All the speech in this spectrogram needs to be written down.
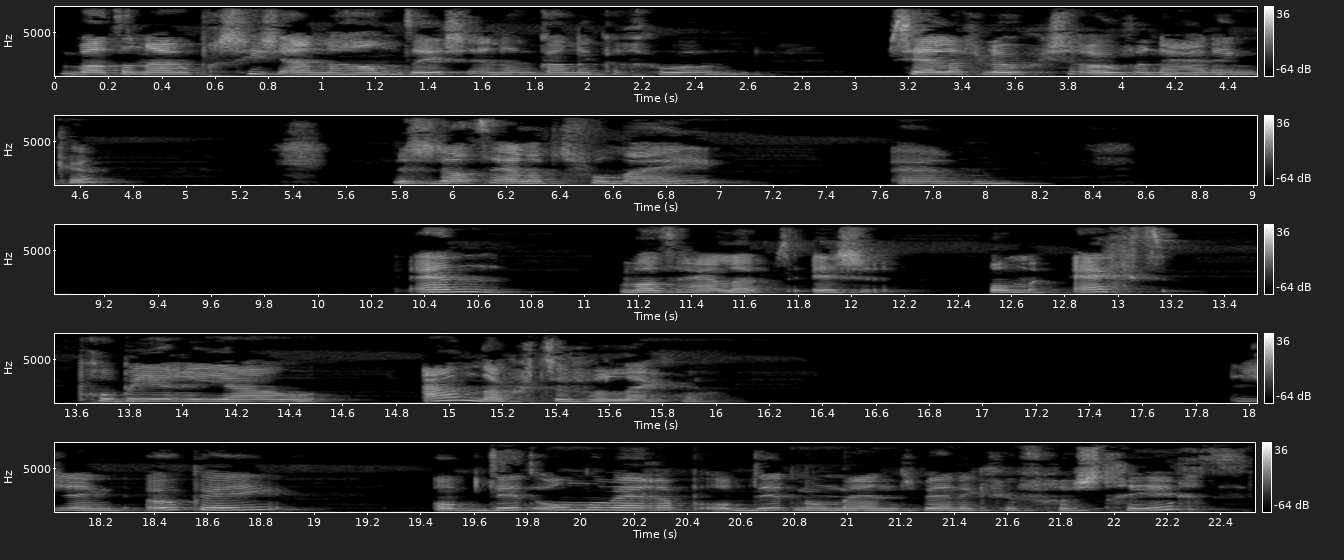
Wat er nou precies aan de hand is. En dan kan ik er gewoon zelf logischer over nadenken. Dus dat helpt voor mij. Um, en wat helpt is om echt proberen jouw aandacht te verleggen. Dus je denkt: oké, op dit onderwerp, op dit moment ben ik gefrustreerd.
